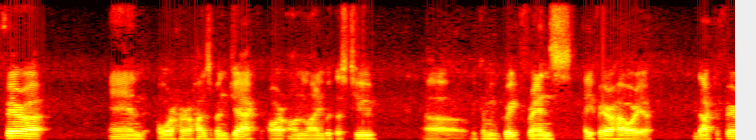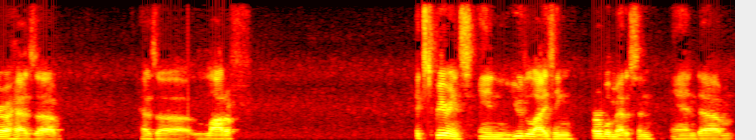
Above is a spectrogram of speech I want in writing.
Farah and or her husband Jack are online with us too, uh, becoming great friends. Hey Farah, how are you? Dr. Farah has uh, has a lot of experience in utilizing herbal medicine, and um,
